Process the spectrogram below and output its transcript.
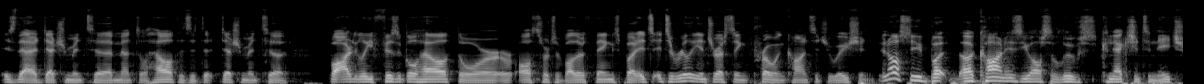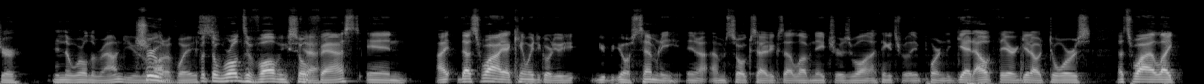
is that a detriment to mental health? Is it a detriment to bodily, physical health, or, or all sorts of other things? But it's it's a really interesting pro and con situation. And also, but a con is you also lose connection to nature in the world around you in a lot of ways. But the world's evolving so Yeah. fast, and I that's why I can't wait to go to Yo- Yosemite. And I'm so excited because I love nature as well, and I think it's really important to get out there, and get outdoors. That's why I like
